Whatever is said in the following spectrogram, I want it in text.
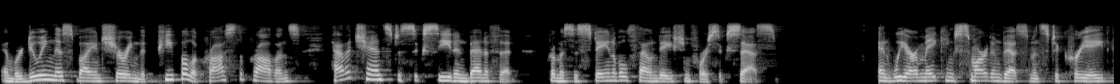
And we're doing this by ensuring that people across the province have a chance to succeed and benefit from a sustainable foundation for success. And we are making smart investments to create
